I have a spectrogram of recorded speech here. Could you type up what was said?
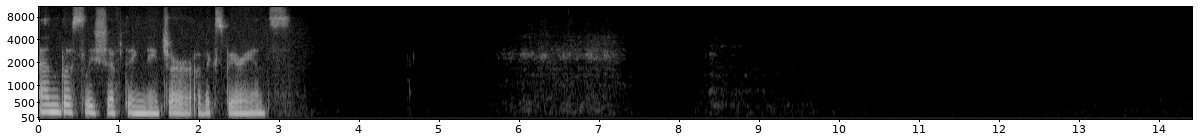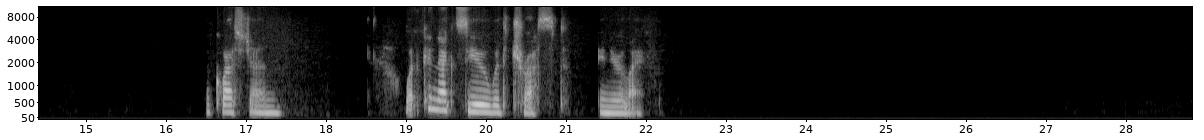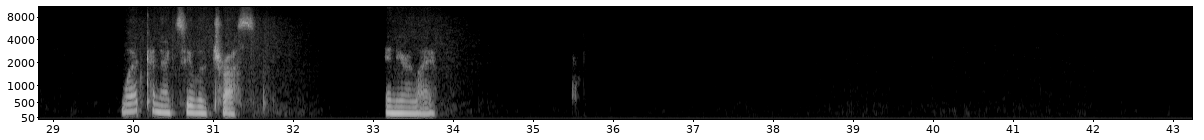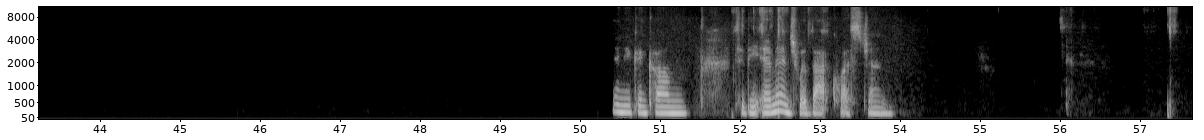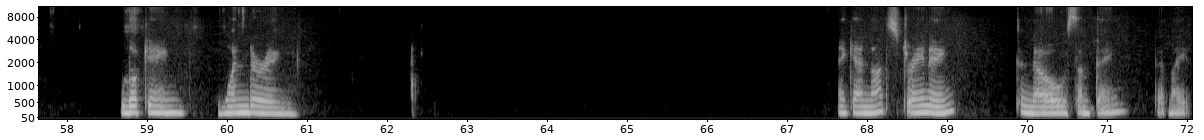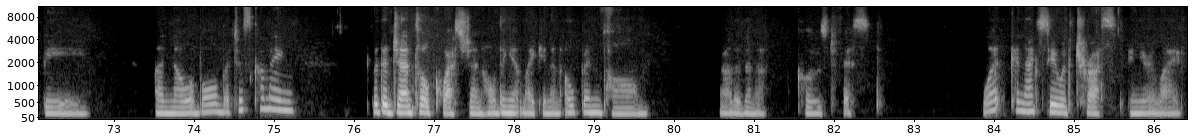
endlessly shifting nature of experience. A question What connects you with trust in your life? What connects you with trust in your life? And you can come to the image with that question. Looking wondering. Again, not straining to know something that might be unknowable, but just coming with a gentle question, holding it like in an open palm rather than a closed fist. What connects you with trust in your life?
